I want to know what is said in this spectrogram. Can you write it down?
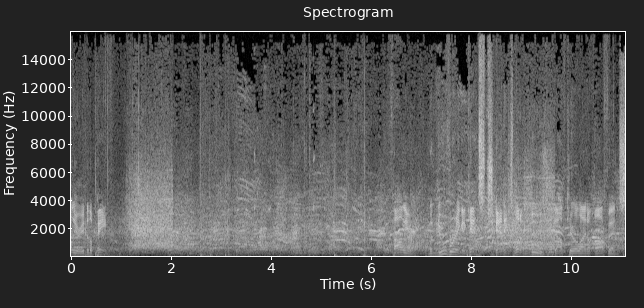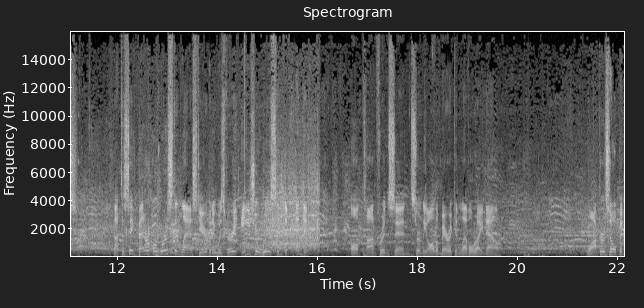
Collier into the paint. Collier maneuvering against Jennings. What a move. South Carolina offense. Not to say better or worse than last year, but it was very A'ja Wilson dependent. All conference and certainly all American level right now. Walker's open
